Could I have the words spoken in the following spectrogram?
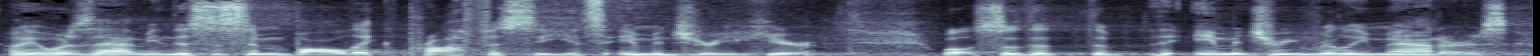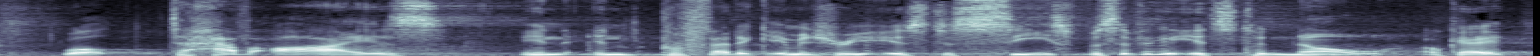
Okay, what does that mean? This is symbolic prophecy, it's imagery here. Well, so the, the, the imagery really matters. Well, to have eyes in, in prophetic imagery is to see, specifically, it's to know, okay?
